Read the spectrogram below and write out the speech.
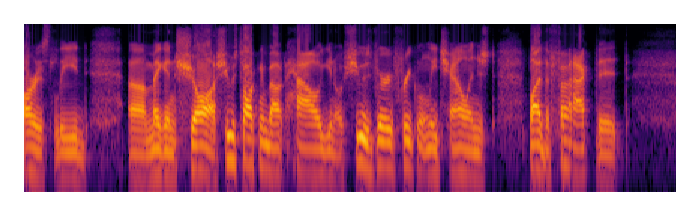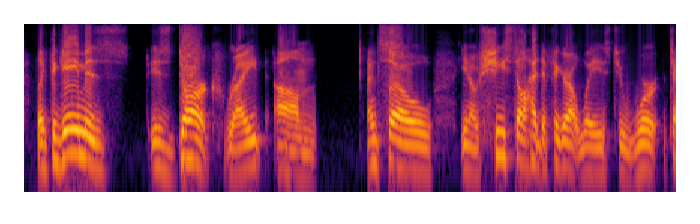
artist lead uh, Megan Shaw. She was talking about how you know she was very frequently challenged by the fact that like the game is is dark, right? Um, mm-hmm and so you know she still had to figure out ways to work to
